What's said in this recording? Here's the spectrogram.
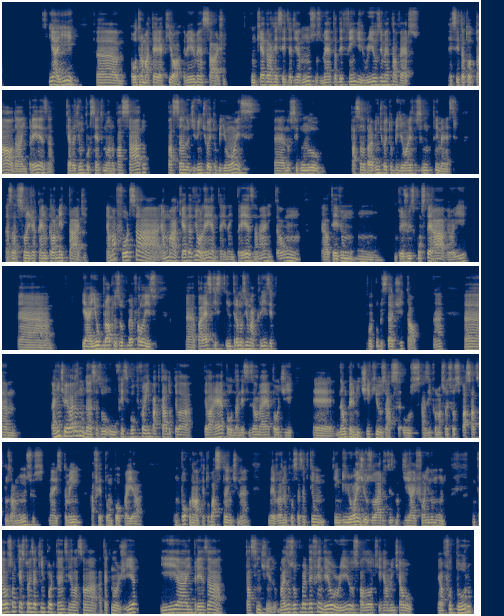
E aí, uh, outra matéria aqui, ó, meio mensagem. Com queda na receita de anúncios, Meta defende Reels e metaverso receita total da empresa, queda de 1% no ano passado, passando de 28 bilhões é, no segundo, passando para 28 bilhões no segundo trimestre. As ações já caíram pela metade. É uma força, é uma queda violenta aí na empresa, né? Então, ela teve um, um, um prejuízo considerável aí. Uh, e aí o próprio Zuckerberg falou isso. Uh, parece que entramos em uma crise com a publicidade digital. Né? Uh, a gente vê várias mudanças. O, o, Facebook foi impactado pela, pela Apple, na decisão da Apple de é, não permitir que os, os, as informações fossem passadas para os anúncios. Né? Isso também afetou um pouco aí a, um pouco não, afetou bastante, né? Levando em consideração que tem, um, tem bilhões de usuários de, de iPhone no mundo. Então, são questões aqui importantes em relação à, à tecnologia e a empresa está sentindo. Mas o Zuckerberg defendeu o Reels, falou que realmente é o, é o futuro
